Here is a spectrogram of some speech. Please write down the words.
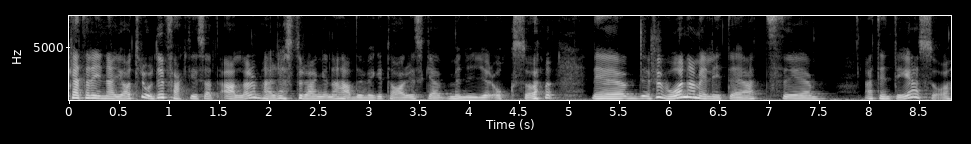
Katarina, jag trodde faktiskt att alla de här restaurangerna hade vegetariska menyer också. Det, det förvånar mig lite att, eh, att det inte är så.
